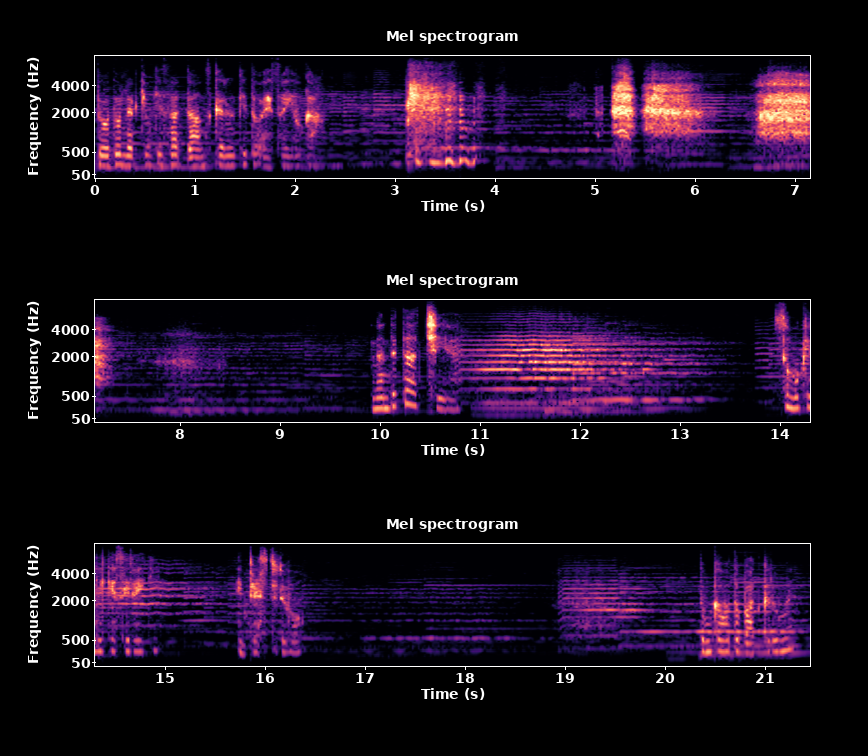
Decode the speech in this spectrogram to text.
दो दो लड़कियों के साथ डांस करोगे तो ऐसा ही होगा। नंदिता अच्छी है। सुमो के लिए कैसी रहेगी? इंटरेस्टेड है वो। तुम कहो तो बात करूँ मैं?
